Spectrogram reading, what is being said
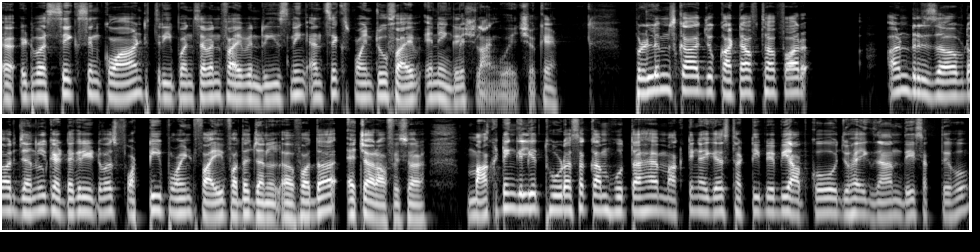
uh, it was 6 in quant, 3.75 in reasoning and 6.25 in English language. Okay. प्रिलिम्स का जो कट ऑफ था फॉर अनरिजर्व्ड और जनरल कैटेगरी इट वाज 40.5 फॉर द जनरल फॉर द एचआर ऑफिसर marketing के लिए थोड़ा सा कम होता है। मार्केटिंग आई गेस 30 पे भी आपको जो है एग्ज़ाम दे सकते हो।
